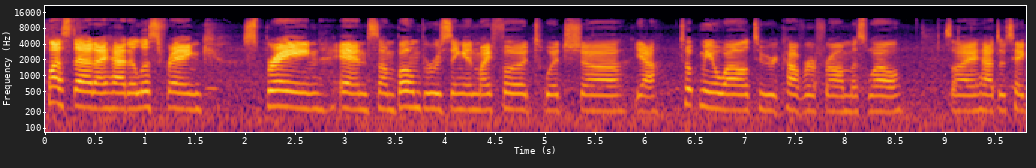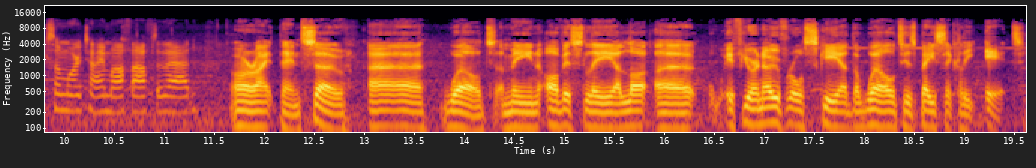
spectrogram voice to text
plus that, I had a Lisfranc sprain and some bone bruising in my foot, which, uh, yeah, took me a while to recover from as well. So I had to take some more time off after that. All right then. So, uh, worlds. I mean, obviously, a lot. Uh, if you're an overall skier, the world is basically it.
